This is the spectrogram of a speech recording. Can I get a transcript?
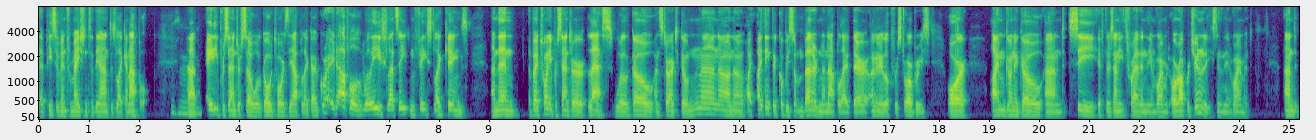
a piece of information to the ant is like an apple. Mm-hmm. That 80% or so will go towards the apple, like a great apple, we'll eat, let's eat and feast like kings. And then about 20% or less will go and start to go, no, no, no. I, I think there could be something better than an apple out there. I'm going to look for strawberries. Or I'm going to go and see if there's any threat in the environment or opportunities in the environment. And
